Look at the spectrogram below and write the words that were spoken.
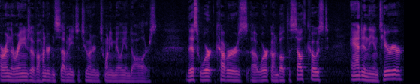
are in the range of 170 to 220 million dollars. This work covers uh, work on both the south coast and in the interior,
